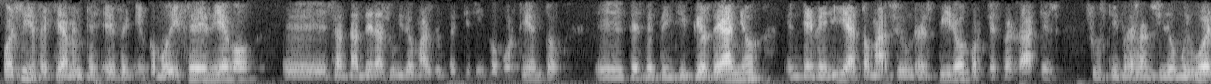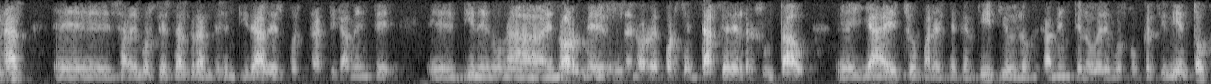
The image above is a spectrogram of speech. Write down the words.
Pues sí, efectivamente. Como dice Diego, eh, Santander ha subido más de un 25% eh, desde principios de año. Debería tomarse un respiro porque es verdad que es sus cifras han sido muy buenas. Eh, sabemos que estas grandes entidades, pues prácticamente eh, tienen una enorme, un enorme porcentaje del resultado eh, ya hecho para este ejercicio y lógicamente lo veremos con crecimiento.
